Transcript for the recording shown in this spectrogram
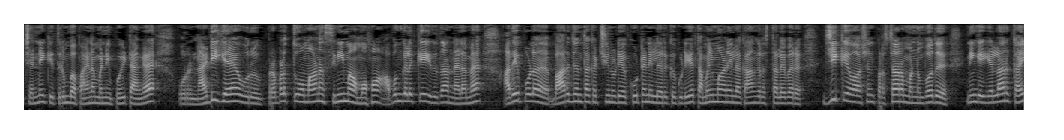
சென்னைக்கு திரும்ப பயணம் பண்ணி போயிட்டாங்க. ஒரு நடிகை ஒரு பிரபலத்துவமான சினிமா முகம் அவங்களுக்கே இதுதான் நிலைமை. அதே போல் பாரதிய ஜனதா கட்சியினுடைய கூட்டணியில் இருக்கக்கூடிய தமிழ் மாநில காங்கிரஸ் தலைவர் ஜி. கே. வாசன் பிரச்சாரம் பண்ணும்போது நீங்கள் எல்லாரும் கை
